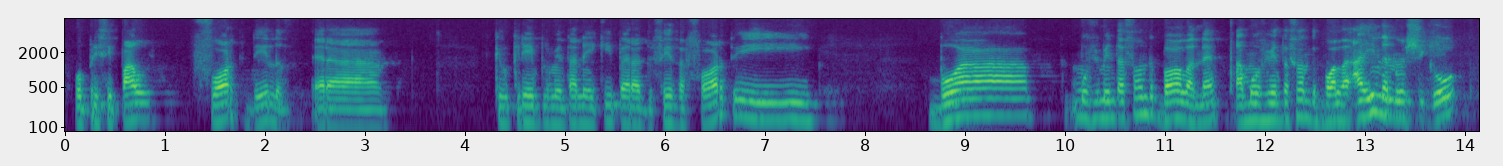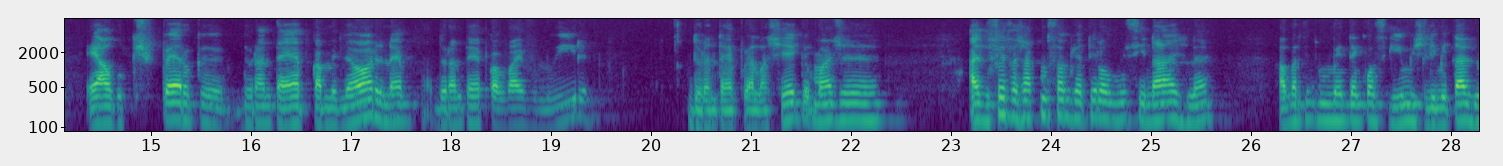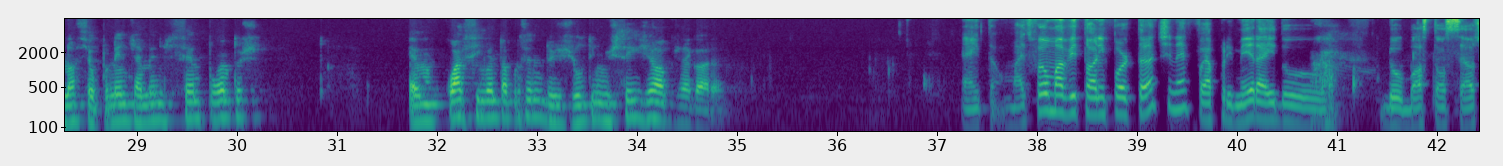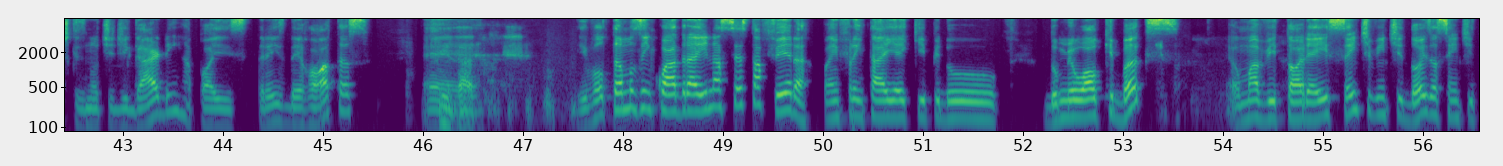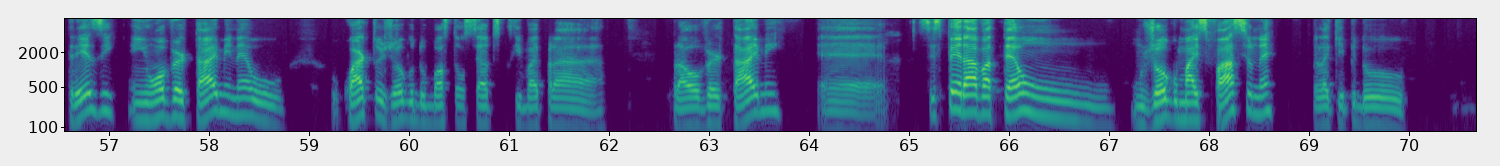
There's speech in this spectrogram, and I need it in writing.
o principal forte dele era que eu queria implementar na equipa era defesa forte e boa movimentação de bola, né? A movimentação de bola ainda não chegou, é algo que espero que durante a época melhore, né? Durante a época vai evoluir, durante a época ela chega, mas uh, a defesa já começamos a ter alguns sinais, né? A partir do momento em que conseguimos limitar os nossos oponentes a menos de 100 pontos, é quase 50% dos últimos seis jogos agora. É, então. Mas foi uma vitória importante, né? Foi a primeira aí do, do Boston Celtics no TD Garden, após três derrotas. É, e voltamos em quadra aí na sexta-feira para enfrentar aí a equipe do, do Milwaukee Bucks. É uma vitória aí 122 a 113 em um overtime, né? O, o quarto jogo do Boston Celtics que vai para overtime. É, se esperava até um, um jogo mais fácil, né? Pela equipe do,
